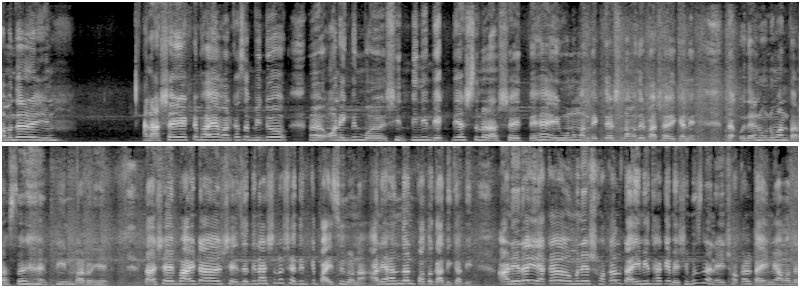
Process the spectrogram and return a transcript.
আমাদের ওই রাজশাহীর একটা ভাই আমার কাছে ভিডিও অনেকদিন তিনি দেখতে আসছিল রাজশাহীতে। হ্যাঁ এই হনুমান দেখতে আসছিল আমাদের বাসার এখানে। তা, ওই দিন হনুমান তার আসছে তিনবার হয়ে। তা সেই ভাইটা সে যেদিন আসলো সেদিনকে পাইছিল না। আর এখন ধরেন কত গাদি গাদি। আর এরাই একা মানে সকাল টাইমই থাকে বেশি বুঝলেন? এই সকাল টাইমে আমাদের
